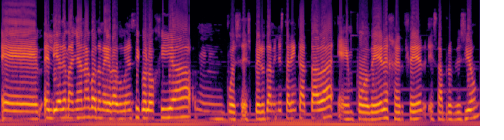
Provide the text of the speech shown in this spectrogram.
Eh, el día de mañana, cuando me gradúe en psicología, mm, pues espero también estar encantada en poder ejercer esa profesión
